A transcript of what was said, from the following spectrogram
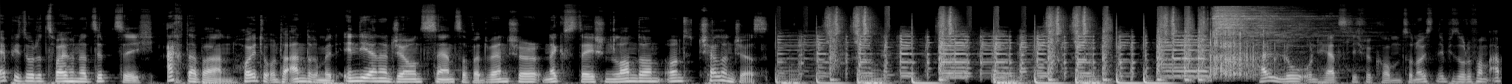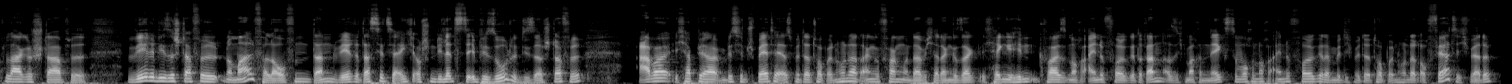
Episode 270 Achterbahn. Heute unter anderem mit Indiana Jones Sands of Adventure, Next Station London und Challengers. Hallo und herzlich willkommen zur neuesten Episode vom Ablagestapel. Wäre diese Staffel normal verlaufen, dann wäre das jetzt ja eigentlich auch schon die letzte Episode dieser Staffel. Aber ich habe ja ein bisschen später erst mit der Top 100 angefangen und da habe ich ja dann gesagt, ich hänge hinten quasi noch eine Folge dran. Also ich mache nächste Woche noch eine Folge, damit ich mit der Top 100 auch fertig werde.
